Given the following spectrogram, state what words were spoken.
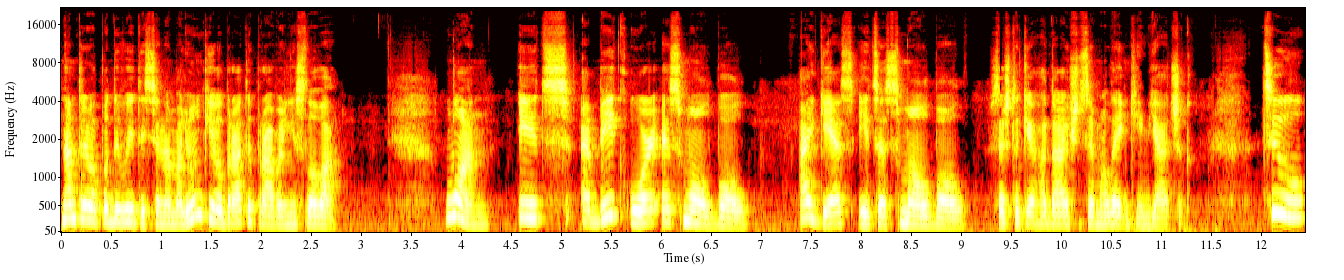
Нам треба подивитися на малюнки і обрати правильні слова. One. It's a big or a small ball. I guess it's a small ball. Все ж таки я гадаю, що це маленький м'ячик. Two.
